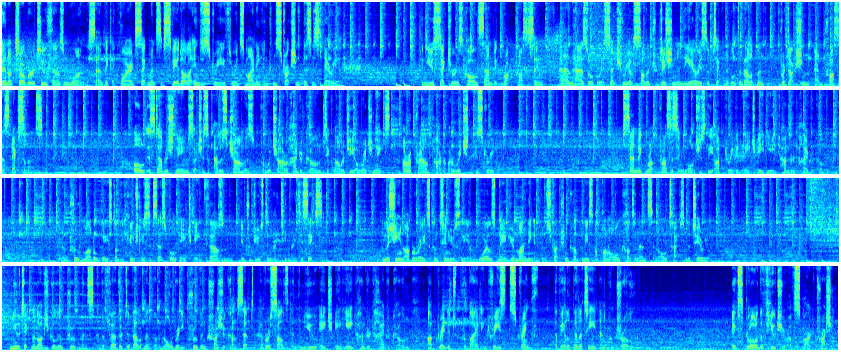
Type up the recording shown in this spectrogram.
In October 2001, Sandvik acquired segments of Svedala Industry through its mining and construction business area. The new sector is called Sandvik Rock Processing and has over a century of solid tradition in the areas of technical development, production and process excellence. Old established names such as Allis-Chalmers, from which our hydrocone technology originates, are a proud part of our rich history. Sandvik Rock Processing launches the upgraded H8800 hydrocone, an improved model based on the hugely successful H8000 introduced in 1996. The machine operates continuously in the world's major mining and construction companies upon all continents and all types of material. New technological improvements and the further development of an already proven crusher concept have resulted in the new H8800 hydrocone upgraded to provide increased strength, availability and control. Explore the future of smart crushing.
